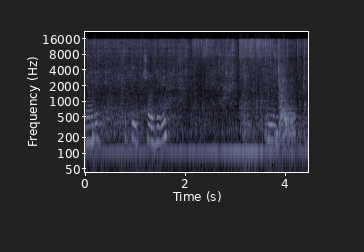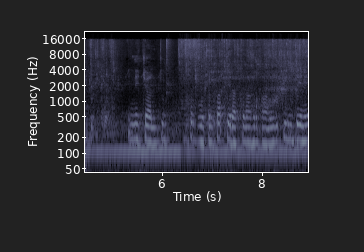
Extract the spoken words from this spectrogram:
ਜਾਾਂਗੇ ਕਿਤੇ ਉਛਲ ਜਵੇ। ਇੰਨੇ ਇੰਨੇ ਚੱਲ ਜੂ। ਤੇ ਬੋਤਲ ਭਰ ਕੇ ਰੱਖਦਾ ਫਿਰ ਪਾਣੀ ਵੀ ਪੀਂਦੇ ਨੇ।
